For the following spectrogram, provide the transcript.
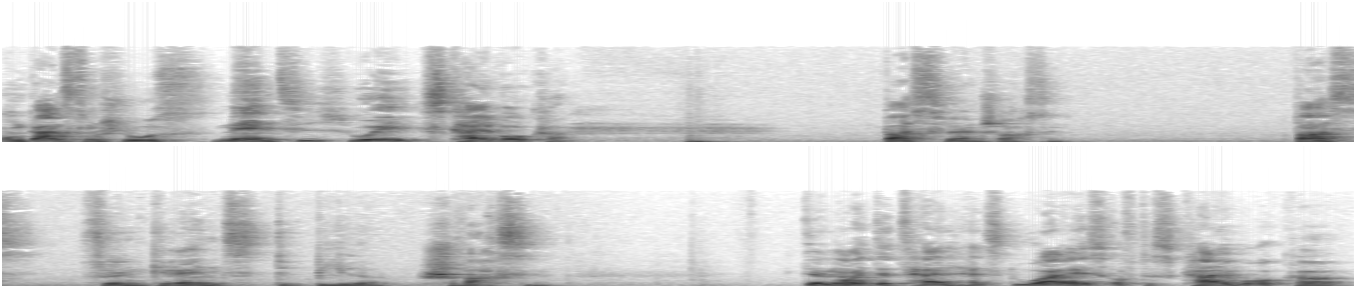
Und ganz zum Schluss nennt sich Ray Skywalker. Was für ein Schwachsinn. Was für ein grenzdebiler Schwachsinn. Der neunte Teil heißt Rise of the Skywalker,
